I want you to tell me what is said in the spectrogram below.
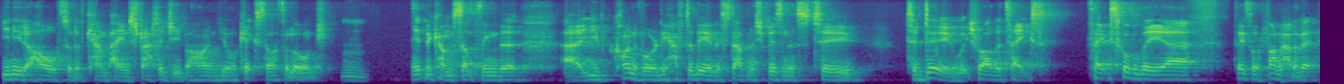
you need a whole sort of campaign strategy behind your Kickstarter launch. Mm. It becomes something that uh, you kind of already have to be an established business to to do, which rather takes takes all the uh, takes all the fun out of it.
